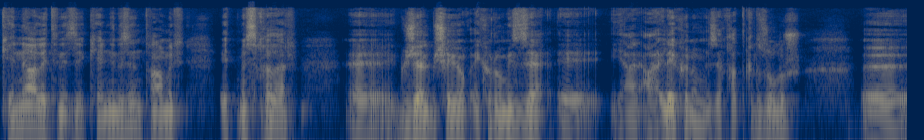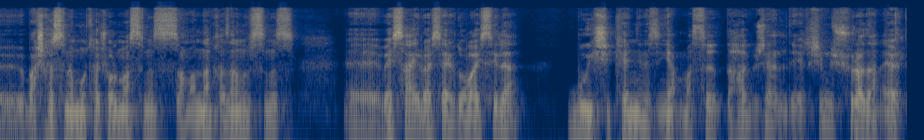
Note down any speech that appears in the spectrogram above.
Kendi aletinizi kendinizin tamir etmesi kadar güzel bir şey yok. Ekonominize e, yani aile ekonominize katkınız olur. E, başkasına muhtaç olmazsınız. Zamandan kazanırsınız. E, vesaire vesaire. Dolayısıyla bu işi kendinizin yapması daha güzeldir. Şimdi şuradan evet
